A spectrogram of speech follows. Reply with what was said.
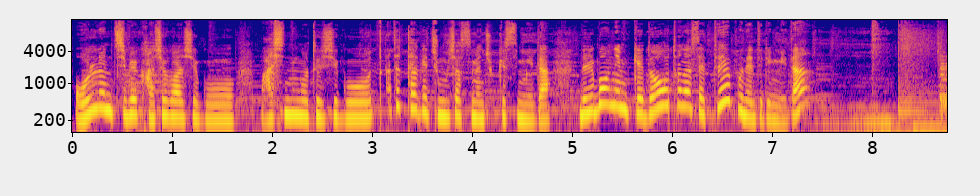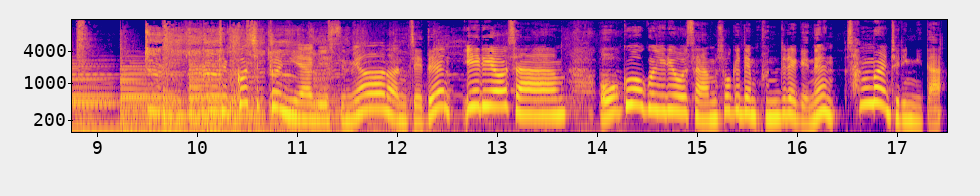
얼른 집에 가셔가시고 맛있는 거 드시고 따뜻하게 주무셨으면 좋겠습니다. 늘보님께도 토너 세트 보내드립니다. 듣고 싶은 이야기 있으면 언제든 1253, 5959-1253 소개된 분들에게는 선물 드립니다.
